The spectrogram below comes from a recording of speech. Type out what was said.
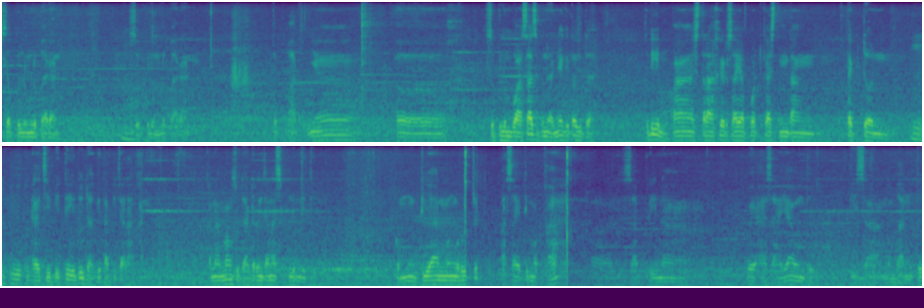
sebelum lebaran. Sebelum lebaran. Tepatnya eh, sebelum puasa sebenarnya kita sudah jadi gini, pas terakhir saya podcast tentang take down LGBT itu sudah kita bicarakan karena memang sudah ada rencana sebelum itu kemudian mengerucut pas saya di Mekah eh, Sabrina WA saya untuk bisa membantu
